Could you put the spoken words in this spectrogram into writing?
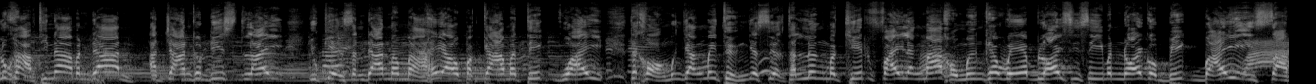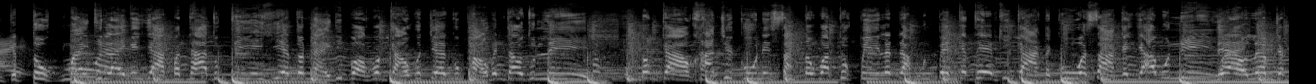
ลูกหาบที่หน้ามันด้าน อาจารย์เขาดิสไลค์อยู่เกณฑ์สันดานมาหมาให้เอาปากกามาติ๊กไว้ ถ้าของมึงยังไม่ถึงอย่าเสือกทะลึ่งมาคิดไฟแรงม้าของมึงแค่เวฟร้อยซีซีมันน้อยกว่าบิ๊กไบค์ไอสัตว์กระตุกไม่ที่ไรก็อยากปะทะทุกทีไอเฮียตัวไหนที่บอกว่าเก่าก็เจอกูเผาเป็นเท่าทุลี ต้องกล่าวขาชื่อกูในสัตวรรษทุกปีระดับมึง ว่าสากยามุนีเดี๋ยวเริ่มจาก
